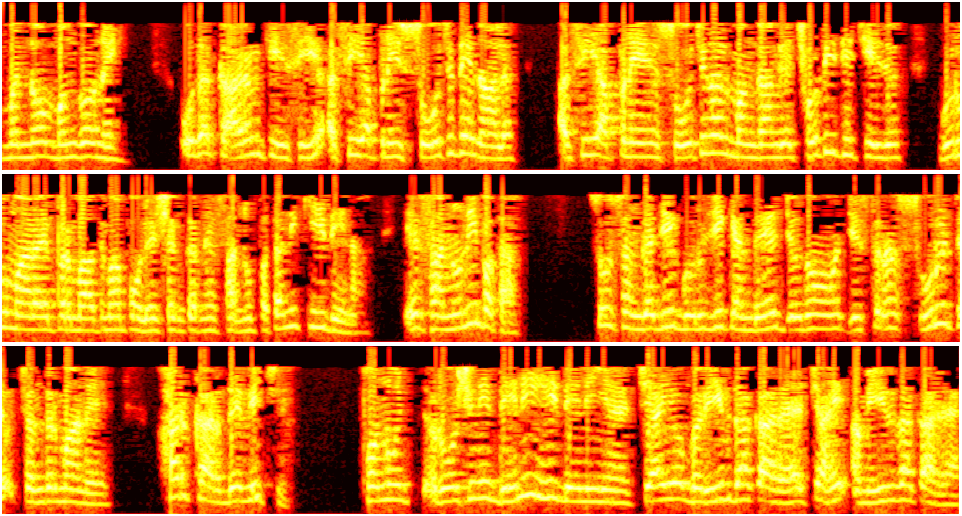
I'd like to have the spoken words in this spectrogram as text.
ਮੰਨੋ ਮੰਗੋ ਨਹੀਂ ਉਹਦਾ ਕਾਰਨ ਕੀ ਸੀ ਅਸੀਂ ਆਪਣੀ ਸੋਚ ਦੇ ਨਾਲ ਅਸੀਂ ਆਪਣੇ ਸੋਚ ਨਾਲ ਮੰਗਾਂਗੇ ਛੋਟੀ ਜੀ ਚੀਜ਼ ਗੁਰੂ ਮਹਾਰਾਜ ਪਰਮਾਤਮਾ ਭੋਲੇ ਸ਼ੰਕਰ ਨੇ ਸਾਨੂੰ ਪਤਾ ਨਹੀਂ ਕੀ ਦੇਣਾ ਇਹ ਸਾਨੂੰ ਨਹੀਂ ਪਤਾ ਸੋ ਸੰਗਤ ਜੀ ਗੁਰੂ ਜੀ ਕਹਿੰਦੇ ਜਦੋਂ ਜਿਸ ਤਰ੍ਹਾਂ ਸੂਰਜ ਚੰ드ਰਮਾ ਨੇ ਹਰ ਘਰ ਦੇ ਵਿੱਚ ਤੁਹਾਨੂੰ ਰੋਸ਼ਨੀ ਦੇਣੀ ਹੀ ਦੇਣੀ ਹੈ ਚਾਹੇ ਉਹ ਗਰੀਬ ਦਾ ਘਰ ਹੈ ਚਾਹੇ ਅਮੀਰ ਦਾ ਘਰ ਹੈ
